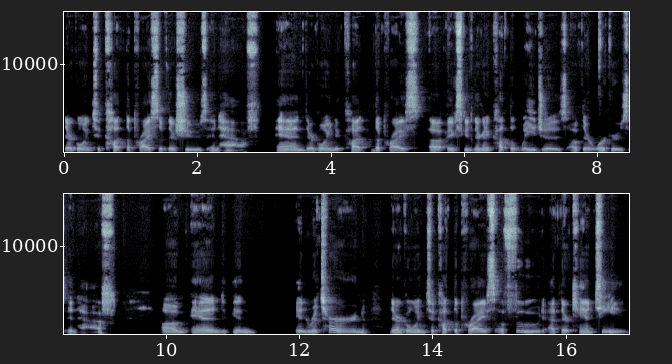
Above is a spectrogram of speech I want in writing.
they're going to cut the price of their shoes in half and they're going to cut the price uh, excuse they're going to cut the wages of their workers in half um, and in in return they're going to cut the price of food at their canteen,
